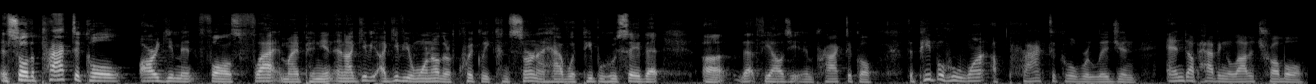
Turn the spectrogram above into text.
And so the practical argument falls flat, in my opinion. And I'll give you, I'll give you one other quickly concern I have with people who say that, uh, that theology is impractical. The people who want a practical religion end up having a lot of trouble.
